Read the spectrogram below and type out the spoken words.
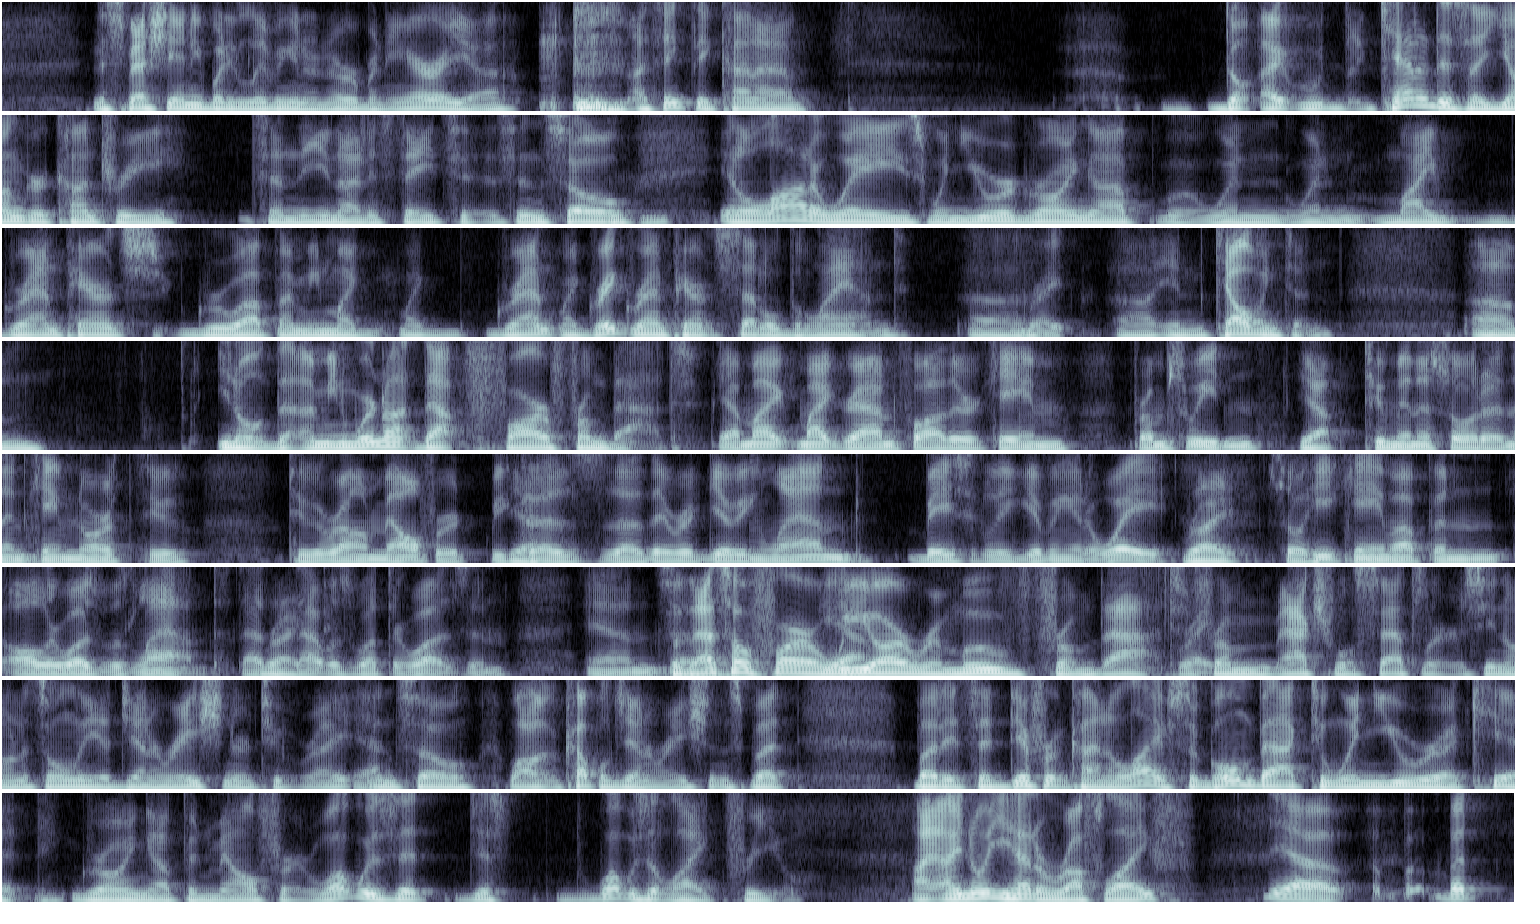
especially anybody living in an urban area, I think they kind of don't I Canada's a younger country than the United States is. And so in a lot of ways when you were growing up when when my grandparents grew up, I mean my my grand my great grandparents settled the land uh, Right. uh, in Kelvington. Um, you know, the, I mean, we're not that far from that. Yeah, my, my grandfather came from Sweden Yeah. to Minnesota and then came north to to around Melfort because uh, they were giving land, basically giving it away. Right. So he came up and all there was was land. That Right. that was what there was, and and So that's how far we are removed from that, Right. from actual settlers, you know, and it's only a generation or two, right? Yeah. And so, well, a couple generations, but but it's a different kind of life. So going back to when you were a kid growing up in Melfort, what was it just what was it like for you? I, I know you had a rough life. Yeah, but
